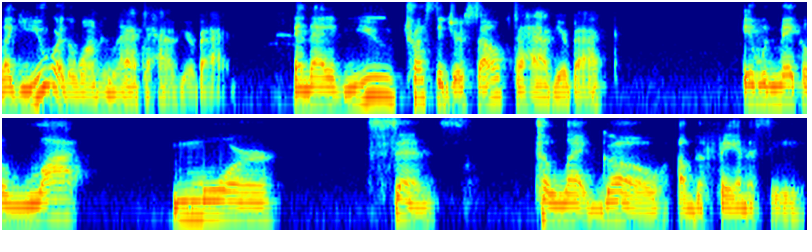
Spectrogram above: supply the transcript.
like you were the one who had to have your back and that if you trusted yourself to have your back it would make a lot more sense to let go of the fantasy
